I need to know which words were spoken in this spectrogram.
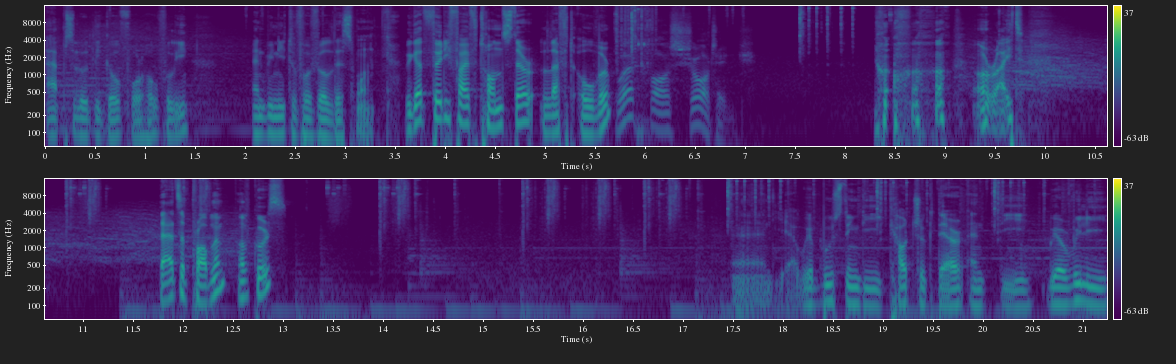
absolutely go for, hopefully. And we need to fulfill this one. We got 35 tons there left over. Workforce shortage. All right. That's a problem, of course. And yeah, we're boosting the caoutchouc there and the we are really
